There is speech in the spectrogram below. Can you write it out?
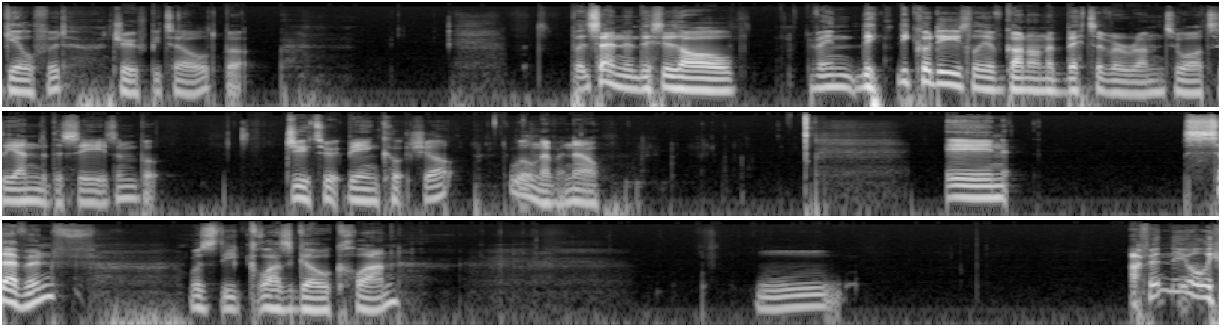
Guildford, truth be told. But but saying that this is all I mean, they, they could easily have gone on a bit of a run towards the end of the season, but due to it being cut short, we'll never know. In seventh was the Glasgow Clan. I think the only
